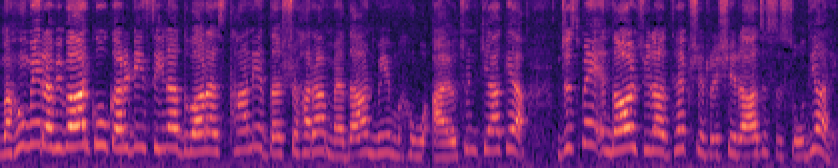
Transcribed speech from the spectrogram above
महू में रविवार को करणी सेना द्वारा स्थानीय दशहरा मैदान में महू आयोजन किया गया, जिसमें इंदौर जिला जिलाध्यक्ष ऋषिराज सिसोदिया ने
